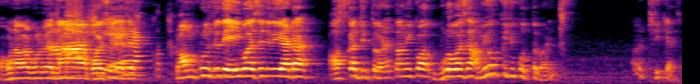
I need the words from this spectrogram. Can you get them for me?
কখন আবার বলবে না বয়স হয়ে গেছে। টম ক্রুজ যদি এই বয়সে যদি একটা অস্কার জিততে পারে তো আমি বুড়ো বয়সে আমিও কিছু করতে পারি। ঠিক আছে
